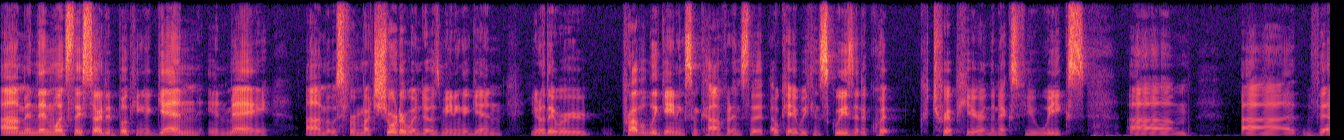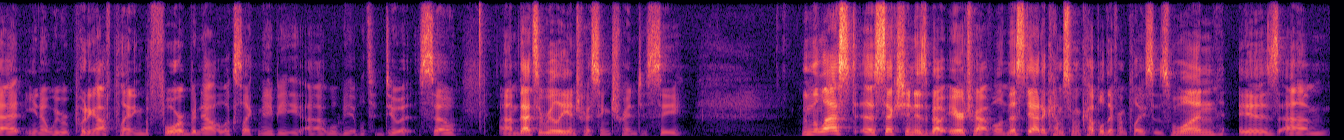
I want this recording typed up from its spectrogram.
Um, and then once they started booking again in May, um, it was for much shorter windows, meaning again, you know, they were probably gaining some confidence that okay, we can squeeze in a quick trip here in the next few weeks. Um, uh, that you know we were putting off planning before, but now it looks like maybe uh, we'll be able to do it. So um, that's a really interesting trend to see. Then the last uh, section is about air travel, and this data comes from a couple different places. One is um,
